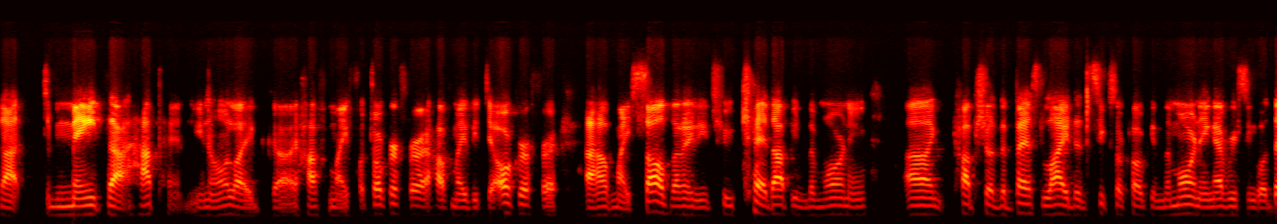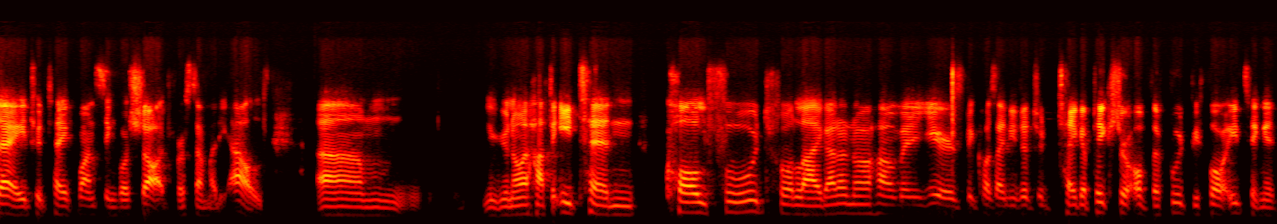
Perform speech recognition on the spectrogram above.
that made that happen you know? Like uh, i have my photographer i have my videographer i have myself and i need to get up in the morning uh, capture the best light at six o'clock in the morning every single day to take one single shot for somebody else. Um, you, know i have eaten cold food for like i don't know how many years because i needed to take a picture of the food before eating it.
